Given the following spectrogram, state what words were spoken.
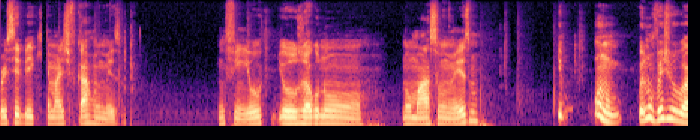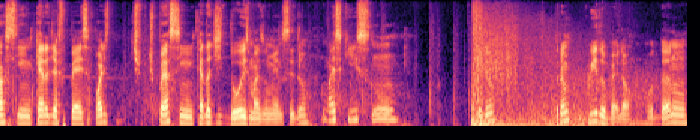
Perceber que é mais de ficar ruim mesmo. Enfim, eu, eu jogo no, no máximo mesmo. E, mano, eu não vejo, assim, queda de FPS. Pode, tipo, é assim, queda de 2 mais ou menos, entendeu? Mais que isso, não... Entendeu? Tranquilo, velho, ó. Rodando...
